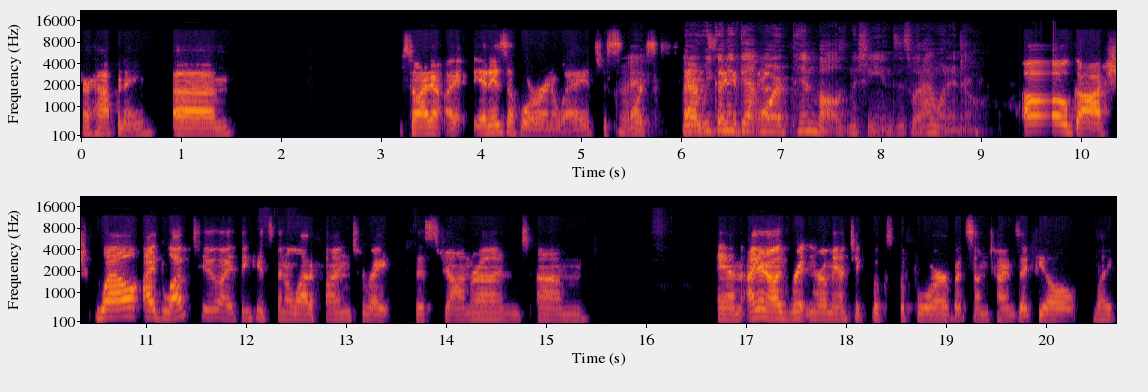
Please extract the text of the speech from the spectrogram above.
are happening. Um, so I don't. I, it is a horror in a way. It's just more. But are we going to like, get more pinball machines? Is what I want to know. Oh gosh. Well, I'd love to. I think it's been a lot of fun to write this genre, and um, and I don't know. I've written romantic books before, but sometimes I feel like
